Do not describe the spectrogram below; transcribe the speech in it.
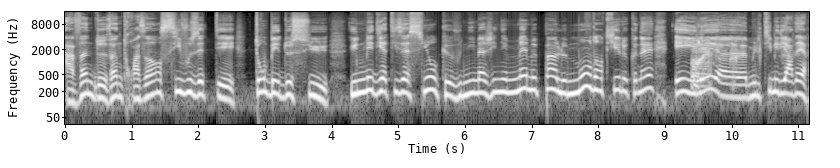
à 22, 23 ans si vous étiez tombé dessus une médiatisation que vous n'imaginez même pas, le monde entier le connaît, et il est euh, multimilliardaire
